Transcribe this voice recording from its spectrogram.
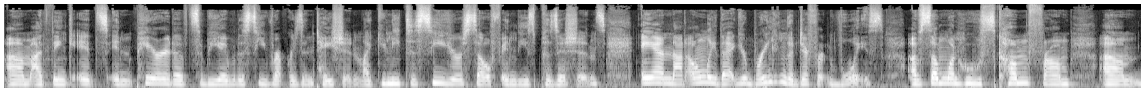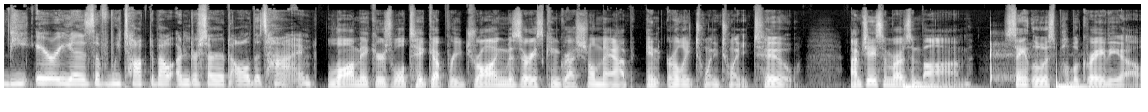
um, I think it's imperative to be able to see representation. Like you need to see yourself in these positions, and not only that, you're bringing a different voice of someone who's come from um, the areas of we talked about underserved all the time. Lawmakers will take up redrawing Missouri's congressional map in early 2022. I'm Jason Rosenbaum, St. Louis Public Radio.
